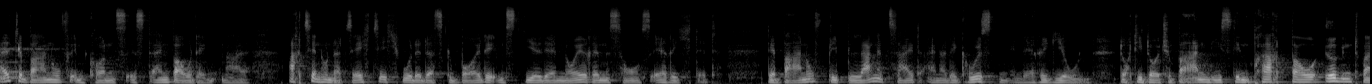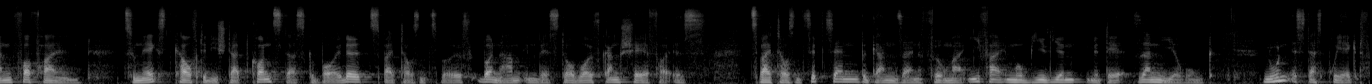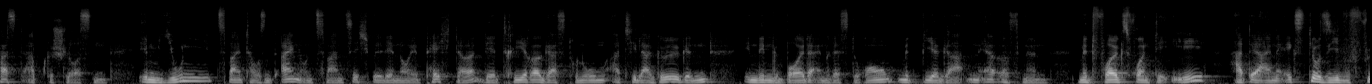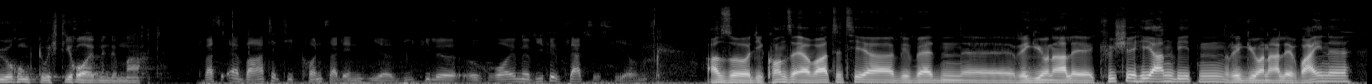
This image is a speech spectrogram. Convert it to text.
alte Bahnhof in Konz ist ein Baudenkmal. 1860 wurde das Gebäude im Stil der Neurenaissance errichtet. Der Bahnhof blieb lange Zeit einer der größten in der Region. Doch die Deutsche Bahn ließ den Prachtbau irgendwann verfallen. Zunächst kaufte die Stadt Konz das Gebäude, 2012 übernahm Investor Wolfgang Schäfer es. 2017 begann seine Firma IFA Immobilien mit der Sanierung. Nun ist das Projekt fast abgeschlossen. Im Juni 2021 will der neue Pächter, der Trierer Gastronom Attila Gülgen, in dem Gebäude ein Restaurant mit Biergarten eröffnen. Mit volksfreund.de hat er eine exklusive Führung durch die Räume gemacht. Was erwartet die Konza denn hier? Wie viele Räume, wie viel Platz ist hier? Also die Konza erwartet hier, wir werden äh, regionale Küche hier anbieten, regionale Weine, äh,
